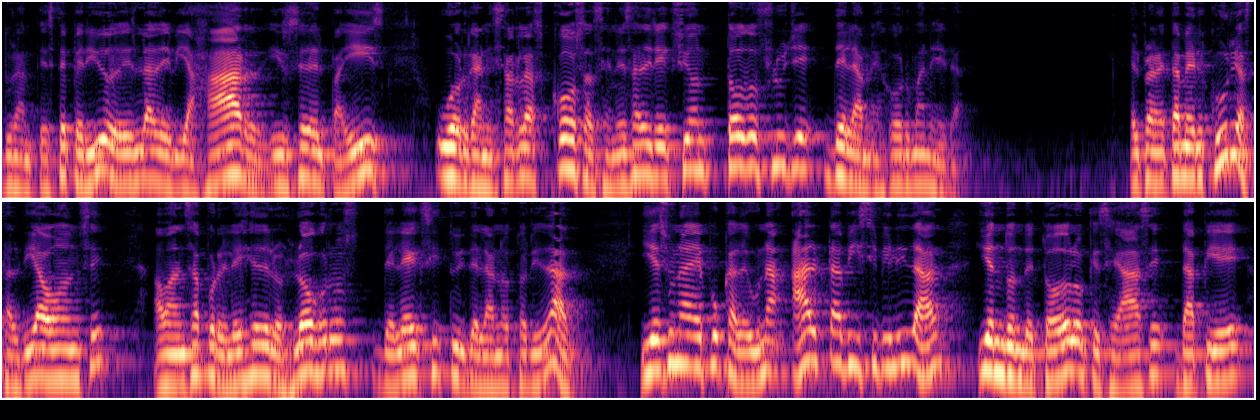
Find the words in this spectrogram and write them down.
durante este periodo es la de viajar, irse del país u organizar las cosas en esa dirección, todo fluye de la mejor manera. El planeta Mercurio hasta el día 11 avanza por el eje de los logros, del éxito y de la notoriedad. Y es una época de una alta visibilidad y en donde todo lo que se hace da pie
